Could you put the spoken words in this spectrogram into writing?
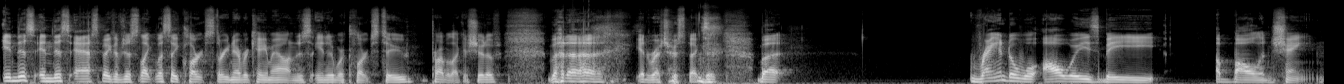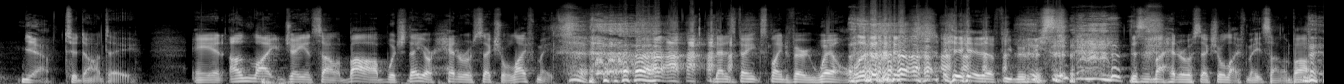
in this in this aspect of just like let's say Clerks three never came out and just ended with Clerks two, probably like I should have, but uh, in retrospective, but Randall will always be a ball and chain yeah. to Dante. And unlike Jay and Silent Bob, which they are heterosexual life mates, that is being explained very well in a few movies. This is my heterosexual life mate, Silent Bob.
